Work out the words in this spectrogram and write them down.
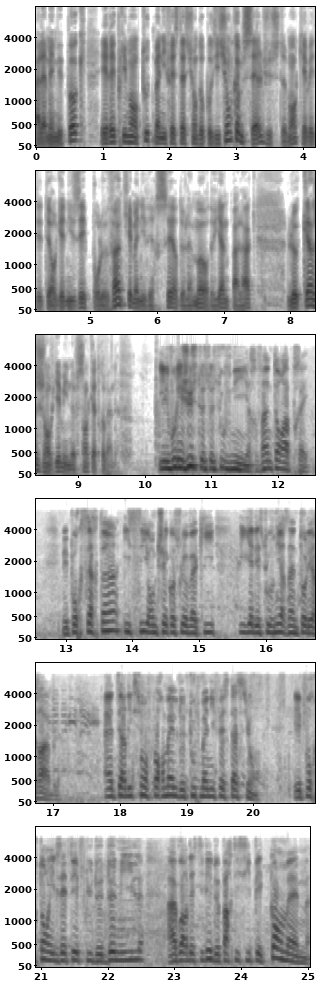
à la même époque, et réprimant toute manifestation d'opposition, comme celle justement qui avait été organisée pour le 20e anniversaire de la mort de Jan Palach, le 15 janvier 1989. Il voulait juste se souvenir, 20 ans après. Mais pour certains, ici en Tchécoslovaquie, il y a des souvenirs intolérables. Interdiction formelle de toute manifestation. Et pourtant, ils étaient plus de 2000 à avoir décidé de participer quand même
